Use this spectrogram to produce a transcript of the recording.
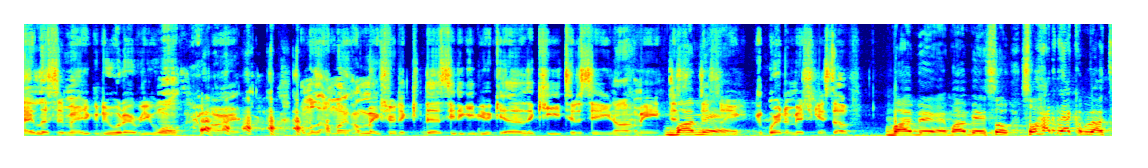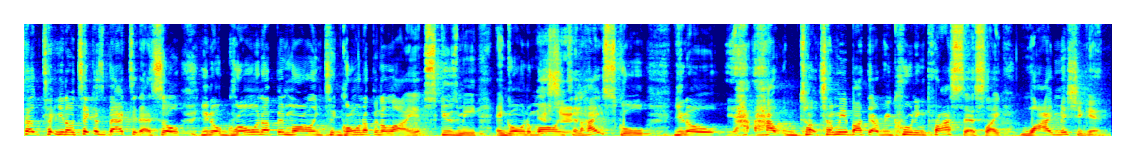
Hey, listen, man, you can do whatever you want. All right, I'm gonna, I'm gonna, I'm gonna make sure the, the city give you uh, the key to the city. You know what I mean? Just, My just so man. you can wear the Michigan stuff. My man, my man. So, so how did that come about? Tell, tell- you know, take us back to that. So, you know, growing up in Marlington, growing up in Alliance, excuse me, and going to Yes. Marlington High School. You know, how? T- tell me about that recruiting process. Like, why Michigan?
